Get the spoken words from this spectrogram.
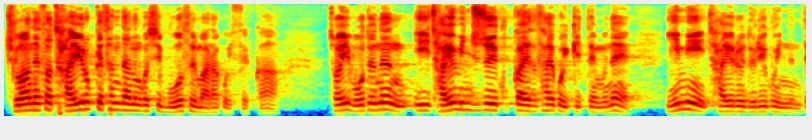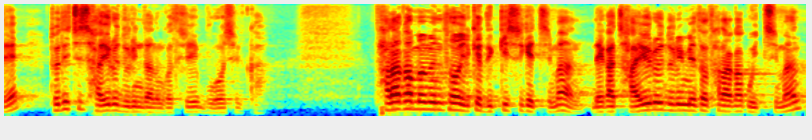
주 안에서 자유롭게 산다는 것이 무엇을 말하고 있을까? 저희 모두는 이 자유민주주의 국가에서 살고 있기 때문에 이미 자유를 누리고 있는데 도대체 자유를 누린다는 것이 무엇일까? 살아가면서 이렇게 느끼시겠지만 내가 자유를 누리면서 살아가고 있지만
